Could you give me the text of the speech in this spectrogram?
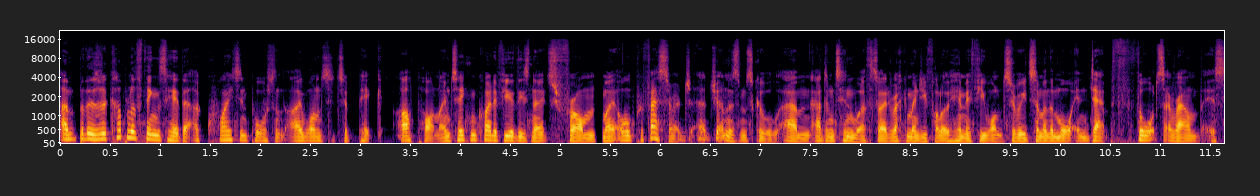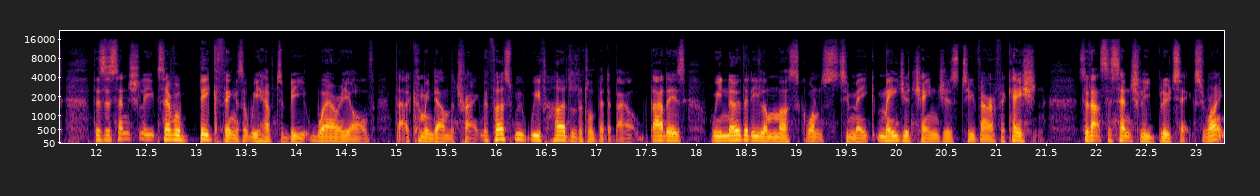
Um, but there's a couple of things here that are quite important I wanted to pick up on. I'm taking quite a few of these notes from my old professor at, at journalism school, um, Adam Tinworth, so I'd recommend you follow him if you want to read some of the more in depth thoughts around this. There's essentially several big things that we have to be wary of of that are coming down the track. The first we, have heard a little bit about that is we know that Elon Musk wants to make major changes to verification. So that's essentially blue ticks, right?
